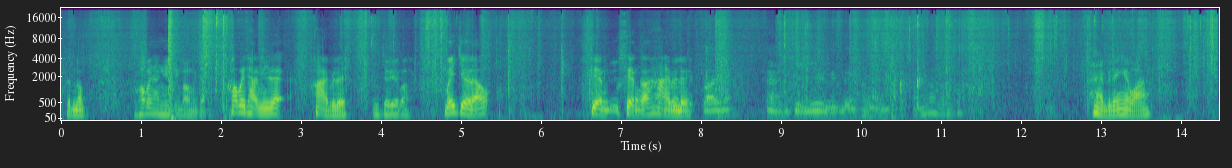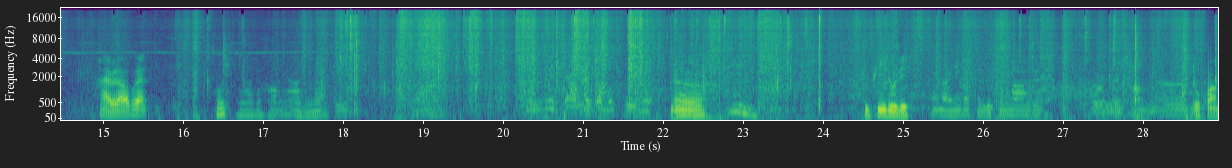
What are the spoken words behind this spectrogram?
เพื่อนนบเข้าไปทางนี้จริงป่ะมึงจะเข้าไปทางนี้แหละ หายไปเลย มึงเจอป่ะไม่เจอแล้ว เสียงเสียงก็หายไปเลย ไกลนะแต่จริงๆนี่ลึกเลยข้างในอันนี้ก็มันก็หายไปได้ไงวะ หายไปแล้วเพื่อน เราจะเข้าไปหาดูนะพี่ว่ามันเหตุการณ์เมื่อกับเมื่อคืนเนี่ยเออ พี่พี่ดูดิข้างในนี่ก็คือลึกมากๆด้วยโอ้โหนี่เป็นถ้ำนะดูความ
